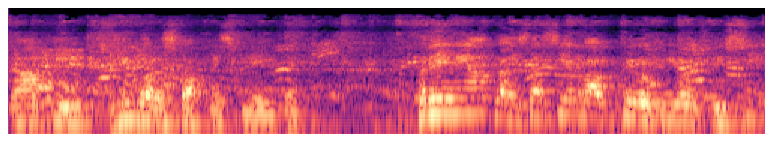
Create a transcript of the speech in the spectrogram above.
Narky, you got to stop misbehaving. But here we are, guys. That's the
